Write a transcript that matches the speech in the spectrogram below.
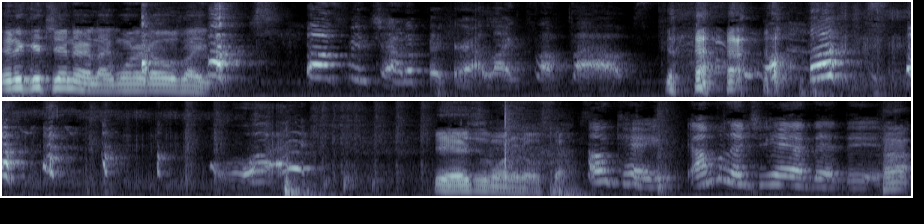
Hey, It'll get you in there like one of those like. I was been trying to figure out like sometimes. what? yeah, it's just one of those songs. Okay, I'm gonna let you have that then. Huh?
